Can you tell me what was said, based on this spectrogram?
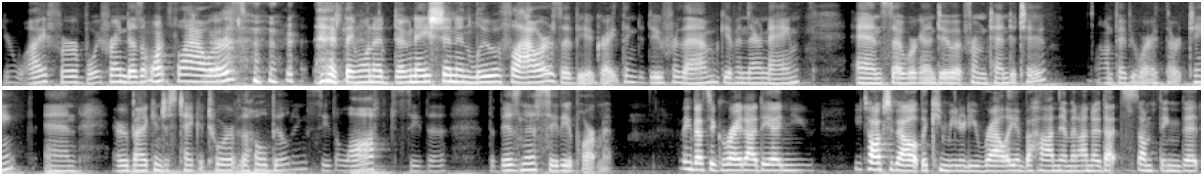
your wife or boyfriend doesn't want flowers, if they want a donation in lieu of flowers, that'd be a great thing to do for them, given their name. And so we're going to do it from 10 to 2 on February 13th. And everybody can just take a tour of the whole building, see the loft, see the, the business, see the apartment. I think that's a great idea. And you, you talked about the community rallying behind them. And I know that's something that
